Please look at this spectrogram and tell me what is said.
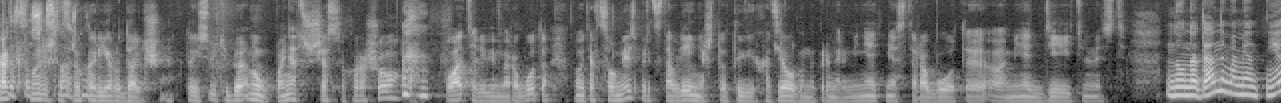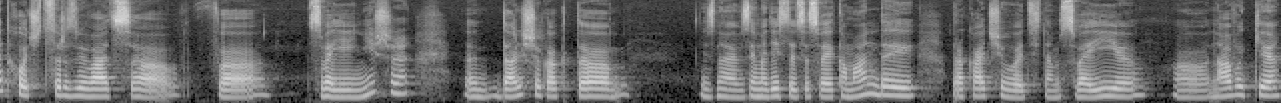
Как ты смотришь на свою сложно. карьеру дальше? То есть у тебя, ну, понятно, что сейчас все хорошо, платье, любимая работа, но у тебя в целом есть представление, что ты хотела бы, например, менять место работы, а, менять деятельность? Но на данный момент нет, хочется развиваться в своей нише, э, дальше как-то, не знаю, взаимодействовать со своей командой, прокачивать там свои э, навыки.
